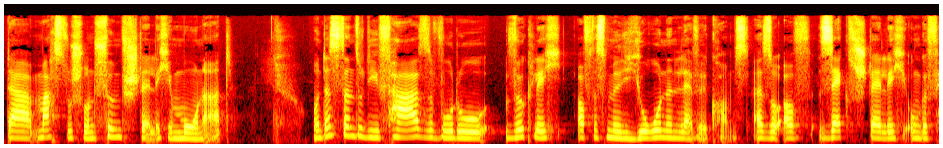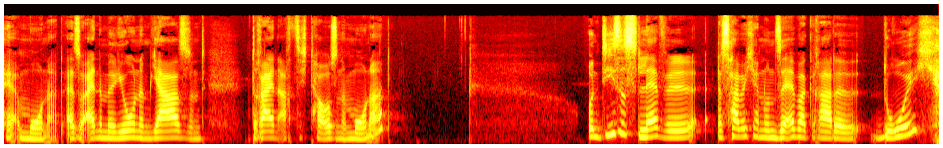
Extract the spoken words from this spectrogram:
Da machst du schon fünfstellig im Monat. Und das ist dann so die Phase, wo du wirklich auf das Millionenlevel kommst. Also auf sechsstellig ungefähr im Monat. Also eine Million im Jahr sind 83.000 im Monat. Und dieses Level, das habe ich ja nun selber gerade durch.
